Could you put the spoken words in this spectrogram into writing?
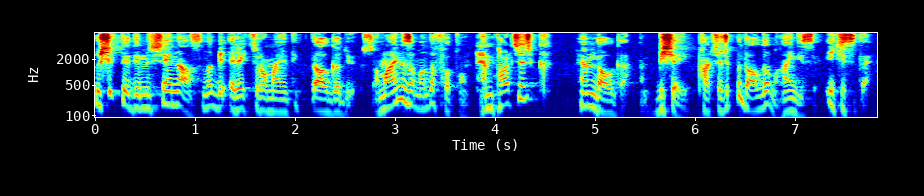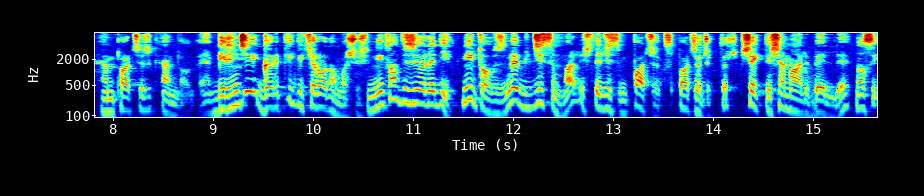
Işık dediğimiz şey ne aslında? Bir elektromanyetik dalga diyoruz. Ama aynı zamanda foton. Hem parçacık hem dalga. Bir şey parçacık mı dalga mı hangisi? İkisi de. Hem parçacık hem dalga. Yani birinci gariplik bir kere oradan başlıyor. Şimdi Newton fiziği öyle değil. Newton fiziğinde bir cisim var. İşte cisim parçacık, parçacıktır. Şekli şemali belli. Nasıl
